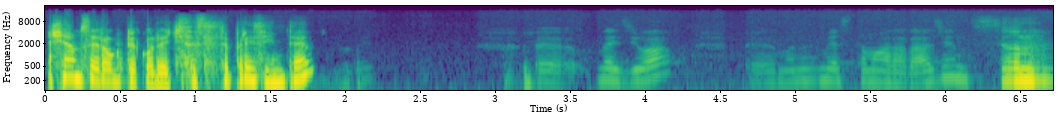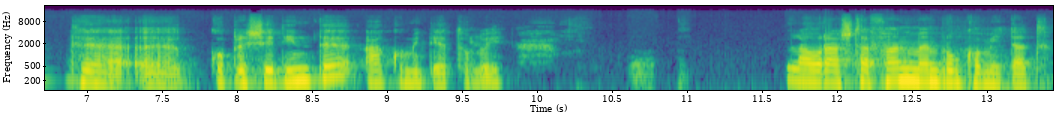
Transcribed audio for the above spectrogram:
Și am să rog pe colegi să se prezinte. Bună ziua! Mă numesc Tamara Razin, sunt uh, copreședinte a comitetului. Laura Ștefan, membru în comitet.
